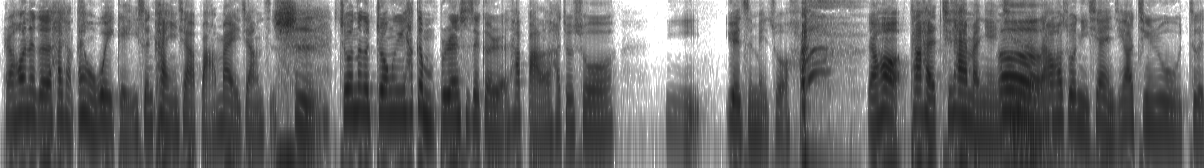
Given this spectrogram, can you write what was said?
然后那个她想，哎，我喂给医生看一下，把脉这样子。是，就那个中医他根本不认识这个人，他把了他就说你月子没做好。然后他还其实还蛮年轻的，然后他说你现在已经要进入这个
